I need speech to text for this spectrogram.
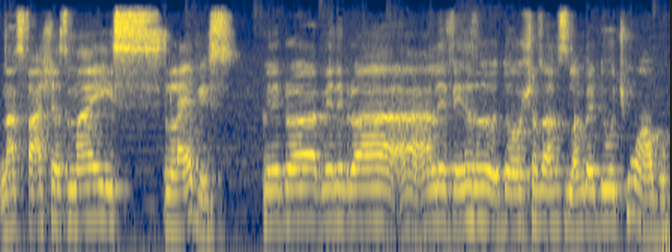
nas faixas mais leves, me lembrou, me lembrou a, a leveza do, do Oceans of Slumber do último álbum.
